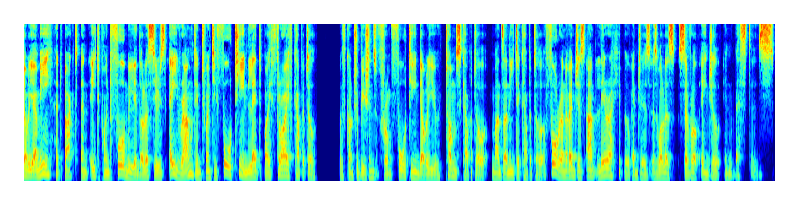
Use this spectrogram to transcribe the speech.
WME had backed an $8.4 million Series A round in 2014 led by Thrive Capital, with contributions from 14W, Tom's Capital, Manzanita Capital, Forerunner Ventures, and Lerer Hippeau Ventures, as well as several angel investors.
